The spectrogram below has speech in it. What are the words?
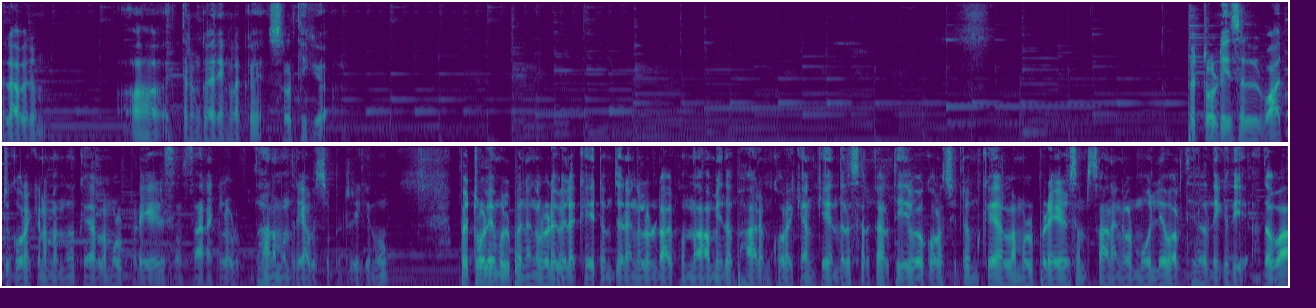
എല്ലാവരും ഇത്തരം കാര്യങ്ങളൊക്കെ ശ്രദ്ധിക്കുക. പെട്രോൾ ഡീസൽ വാറ്റ് കുറയ്ക്കണമെന്ന് കേരളം ഉൾപ്പെടെ ഏഴ് സംസ്ഥാനങ്ങളോട് പ്രധാനമന്ത്രി ആവശ്യപ്പെട്ടിരിക്കുന്നു. പെട്രോളിയം ഉൽപ്പന്നങ്ങളുടെ വിലക്കയറ്റം ജനങ്ങളുണ്ടാക്കുന്ന അമിതഭാരം കുറയ്ക്കാൻ കേന്ദ്ര സർക്കാർ തീരുവ കുറച്ചിട്ടും കേരളം ഉൾപ്പെടെ ഏഴ് സംസ്ഥാനങ്ങൾ മൂല്യവർദ്ധിത നികുതി അഥവാ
